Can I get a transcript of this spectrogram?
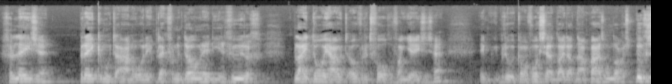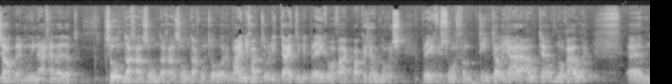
gelezen preken moeten aanhoren in plek van een dominee die een vurig pleidooi houdt over het volgen van Jezus. Hè? Ik, ik bedoel, ik kan me voorstellen dat je dat na een paar zondagen spuugzat bent. Moet je nagaan dat je dat zondag aan zondag aan zondag moet horen. Weinig actualiteit in de preken, maar vaak pakken ze ook nog eens preken soms van tientallen jaren oud hè, of nog ouder. Ehm,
